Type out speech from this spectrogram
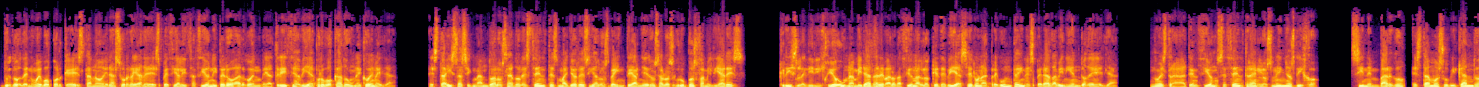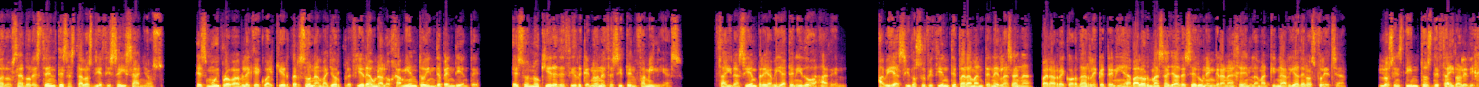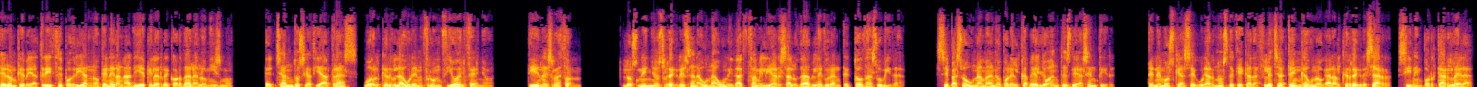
Dudó de nuevo porque esta no era su rea de especialización y pero algo en Beatriz había provocado un eco en ella. ¿Estáis asignando a los adolescentes mayores y a los veinteañeros a los grupos familiares? Chris le dirigió una mirada de valoración a lo que debía ser una pregunta inesperada viniendo de ella. Nuestra atención se centra en los niños, dijo. Sin embargo, estamos ubicando a los adolescentes hasta los 16 años. Es muy probable que cualquier persona mayor prefiera un alojamiento independiente. Eso no quiere decir que no necesiten familias. Zaira siempre había tenido a Aden. Había sido suficiente para mantenerla sana, para recordarle que tenía valor más allá de ser un engranaje en la maquinaria de los flecha. Los instintos de Zaira le dijeron que Beatrice podría no tener a nadie que le recordara lo mismo. Echándose hacia atrás, Walker Lauren frunció el ceño. Tienes razón. Los niños regresan a una unidad familiar saludable durante toda su vida. Se pasó una mano por el cabello antes de asentir. Tenemos que asegurarnos de que cada flecha tenga un hogar al que regresar, sin importar la edad.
